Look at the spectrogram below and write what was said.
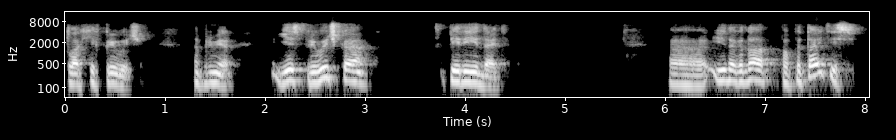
плохих привычек. Например, есть привычка переедать. Э, и тогда попытайтесь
